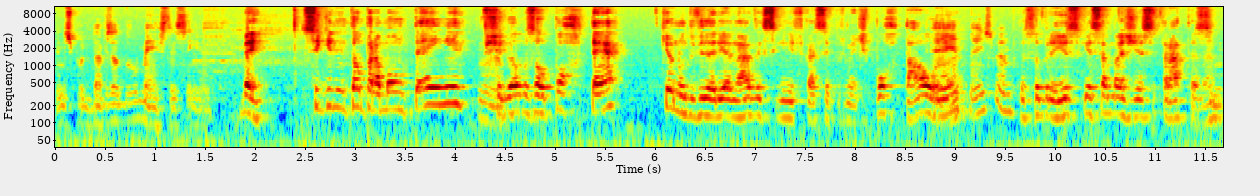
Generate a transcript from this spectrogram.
né, tipo, da visão do mestre. Assim, né? Bem, seguindo então para Montaigne, hum. chegamos ao Porté que eu não duvidaria nada que significasse simplesmente portal. É, né? é isso mesmo. É sobre isso que essa magia se trata, Sim. né?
